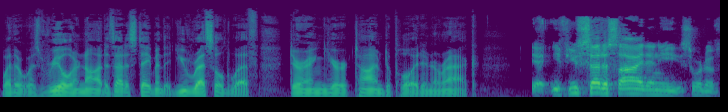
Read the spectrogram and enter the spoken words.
whether it was real or not? Is that a statement that you wrestled with during your time deployed in Iraq? If you set aside any sort of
